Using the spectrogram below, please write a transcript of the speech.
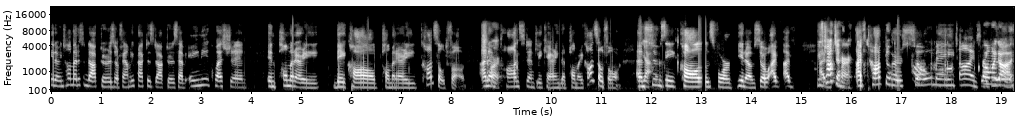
you know internal medicine doctors or family practice doctors have any question in pulmonary, they call pulmonary consult phone, and I'm constantly carrying that pulmonary consult phone. And Yeah. Susie calls for you know. So I've I've You've I- talked to her. I've talked to her so oh. many times. Oh my literally gosh.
